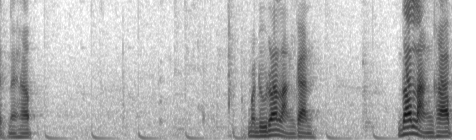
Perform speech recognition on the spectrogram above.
ษนะครับ มาดูด้านหลังกัน ด้านหลังครับ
